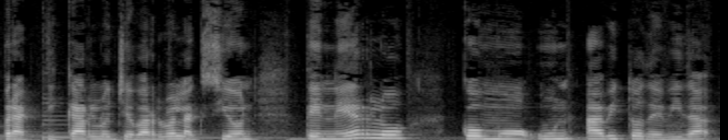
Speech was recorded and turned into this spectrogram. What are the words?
practicarlo, llevarlo a la acción, tenerlo como un hábito de vida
